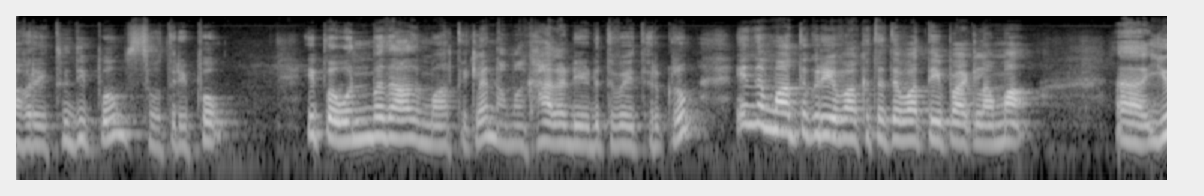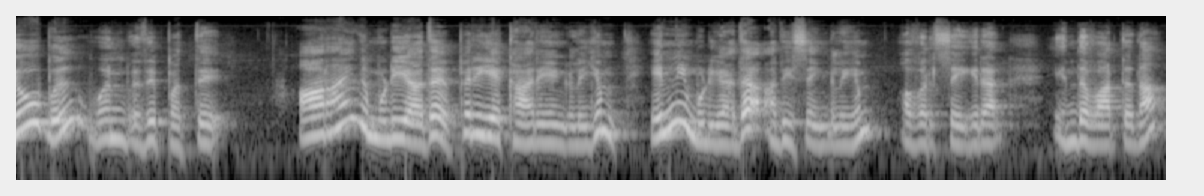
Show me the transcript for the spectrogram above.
அவரை துதிப்போம் சோதரிப்போம் இப்போ ஒன்பதாவது மாதத்துக்குள்ள நம்ம காலடி எடுத்து வைத்திருக்கிறோம். இந்த மாதத்துக்குரிய வாக்குத்தத்தை வார்த்தையை பார்க்கலாமா? யோபு ஒன்பது பத்து. ஆராய்ந்து முடியாத பெரிய காரியங்களையும் எண்ணி முடியாத அதிசயங்களையும் அவர் செய்கிறார். இந்த வார்த்தை தான்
